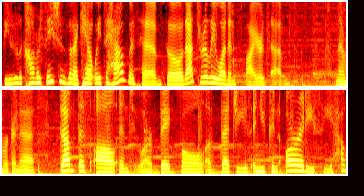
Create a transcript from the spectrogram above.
these are the conversations that I can't wait to have with him. So that's really what inspired them. And then we're gonna dump this all into our big bowl of veggies, and you can already see how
